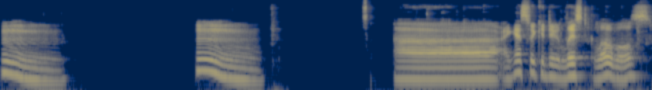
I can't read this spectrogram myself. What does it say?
Hmm. Hmm. Uh, I guess we could do list globals.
